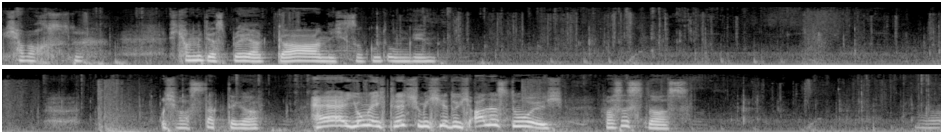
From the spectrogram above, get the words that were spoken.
Ich habe auch. so eine- Ich kann mit der Sprayer gar nicht so gut umgehen. War stuck, Digga. Hä, Junge, ich glitsche mich hier durch alles durch. Was ist das? Ja.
